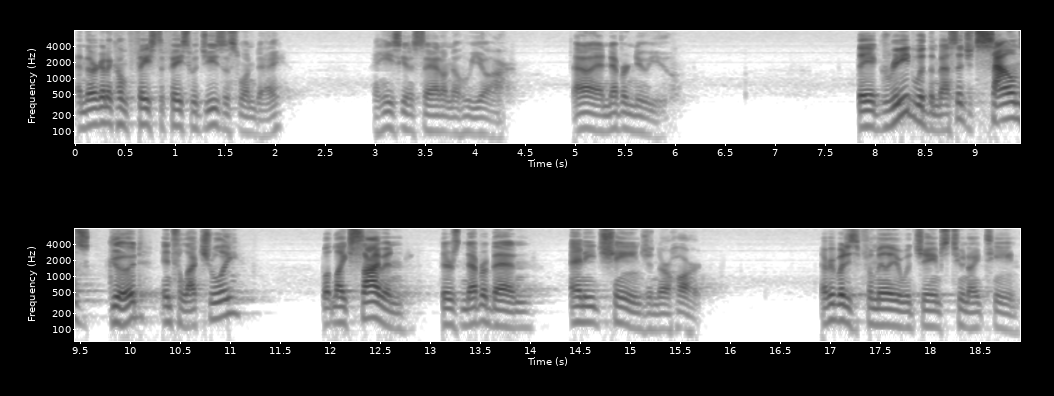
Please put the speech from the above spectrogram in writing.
and they're going to come face to face with Jesus one day, and he's going to say, I don't know who you are. I never knew you. They agreed with the message. It sounds good intellectually, but like Simon, there's never been any change in their heart. Everybody's familiar with James 2:19. It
